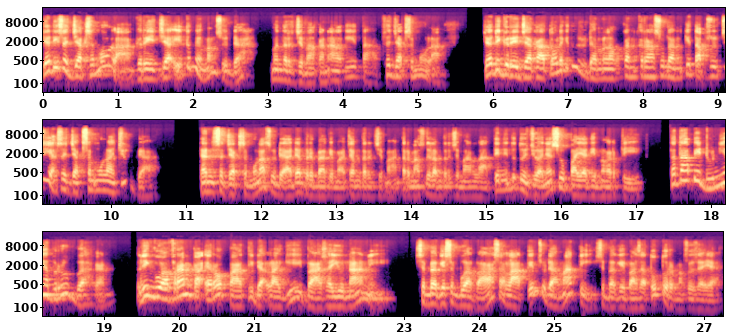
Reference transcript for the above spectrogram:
Jadi sejak semula gereja itu memang sudah menerjemahkan Alkitab. Sejak semula jadi gereja Katolik itu sudah melakukan kerasulan kitab suci ya sejak semula juga. Dan sejak semula sudah ada berbagai macam terjemahan, termasuk dalam terjemahan Latin itu tujuannya supaya dimengerti. Tetapi dunia berubah kan. Lingua franca Eropa tidak lagi bahasa Yunani. Sebagai sebuah bahasa Latin sudah mati sebagai bahasa tutur maksud saya.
